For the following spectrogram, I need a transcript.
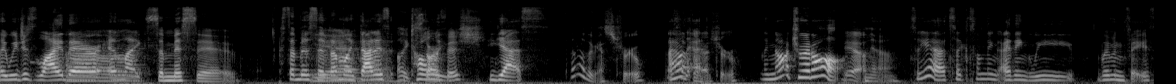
Like we just lie there ah, and like submissive. submissive. I'm like that is Like totally starfish? Yes, I don't think that's true. I That's don't- definitely not true. Like not true at all. Yeah. Yeah. So yeah, it's like something I think we women face.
